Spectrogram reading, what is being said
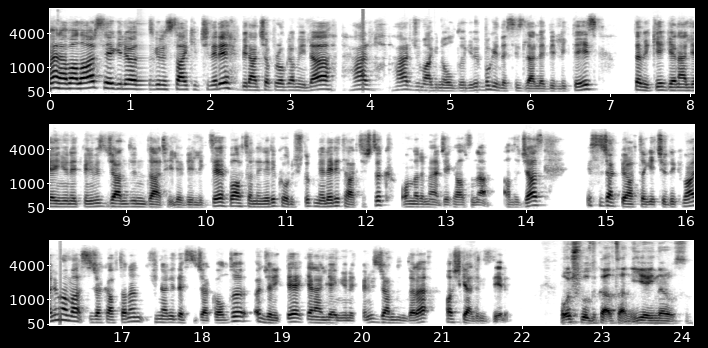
Merhabalar sevgili Özgürüz takipçileri. Bilanço programıyla her her cuma günü olduğu gibi bugün de sizlerle birlikteyiz. Tabii ki genel yayın yönetmenimiz Can Dündar ile birlikte bu hafta neleri konuştuk, neleri tartıştık onları mercek altına alacağız. E, sıcak bir hafta geçirdik malum ama sıcak haftanın finali de sıcak oldu. Öncelikle genel yayın yönetmenimiz Can Dündar'a hoş geldiniz diyelim. Hoş bulduk Altan. İyi yayınlar olsun.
